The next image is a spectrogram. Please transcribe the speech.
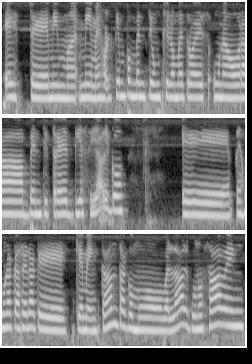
Este, mi, mi mejor tiempo en 21 kilómetros es una hora 23, 10 y algo. Eh, es una carrera que, que me encanta, como, ¿verdad? Algunos saben.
